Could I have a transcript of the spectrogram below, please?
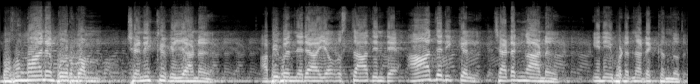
ബഹുമാനപൂർവം ക്ഷണിക്കുകയാണ്. അഭിമന്യരായ ഉസ്താദിന്റെ ആദരിക്കൽ ചടങ്ങാണ് ഇനി ഇവിടെ നടക്കുന്നത്.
